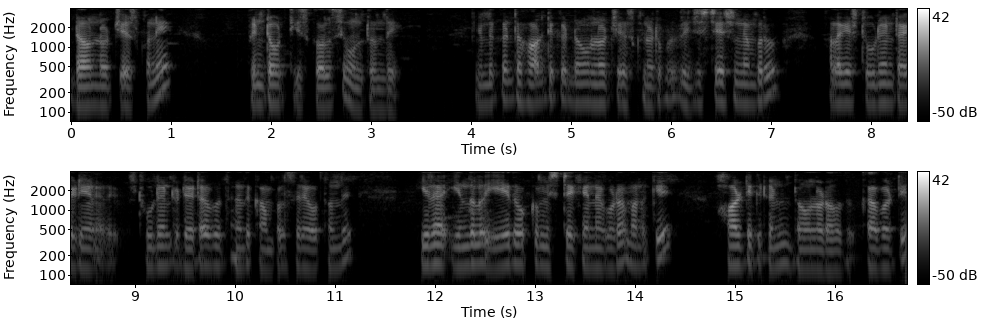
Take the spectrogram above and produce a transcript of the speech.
డౌన్లోడ్ చేసుకుని ప్రింట్అవుట్ తీసుకోవాల్సి ఉంటుంది. ఎందుకంటే హాల్ టికెట్ డౌన్లోడ్ చేసుకునేటప్పుడు రిజిస్ట్రేషన్ నెంబరు అలాగే స్టూడెంట్ ఐడి అనేది స్టూడెంట్ డేట్ ఆఫ్ బర్త్ అనేది కంపల్సరీ అవుతుంది. ఇలా ఇందులో ఏదో ఒక మిస్టేక్ అయినా కూడా మనకి హాల్ టికెట్ అనేది డౌన్లోడ్ అవ్వదు. కాబట్టి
